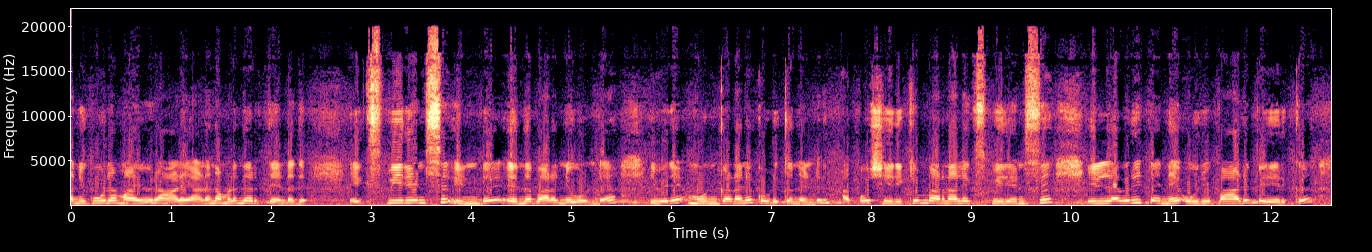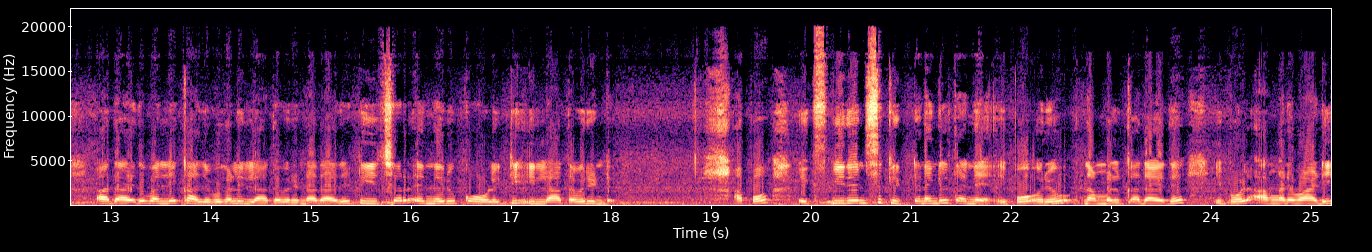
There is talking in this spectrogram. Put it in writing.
അനുകൂലമായ ഒരാളെയാണ് നമ്മൾ നിർത്തേണ്ടത്. എക്സ്പീരിയൻസ് ഉണ്ട് എന്ന് പറഞ്ഞുകൊണ്ട് ഇവർ മുൻഗണന കൊടുക്കുന്നുണ്ട്. അപ്പോൾ ശരിക്കും പറഞ്ഞാൽ എക്സ്പീരിയൻസ് ഉള്ളവരിൽ തന്നെ ഒരുപാട് പേർക്ക് അതായത് വലിയ കഴിവുകൾ ഇല്ലാത്തവരുണ്ട്. അതായത് ടീച്ചർ എന്നൊരു ക്വാളിറ്റി ഇല്ലാത്തവരുണ്ട്. അപ്പോൾ എക്സ്പീരിയൻസ് കിട്ടണമെങ്കിൽ തന്നെ ഇപ്പോൾ ഒരു നമ്മൾക്ക് അതായത് ഇപ്പോൾ അംഗനവാടി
